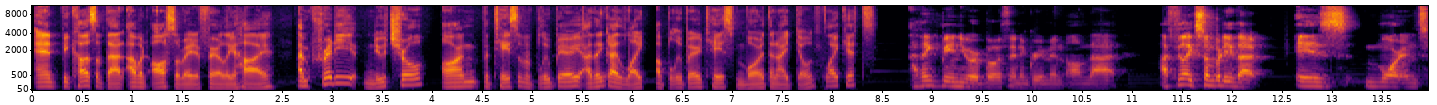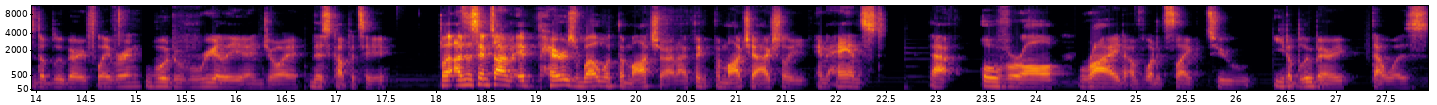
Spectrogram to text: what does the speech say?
and because of that, I would also rate it fairly high. I'm pretty neutral on the taste of a blueberry. I think I like a blueberry taste more than I don't like it. I think me and you are both in agreement on that. I feel like somebody that is more into the blueberry flavoring would really enjoy this cup of tea. But at the same time, it pairs well with the matcha, and I think the matcha actually enhanced that overall ride of what it's like to eat a blueberry that was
